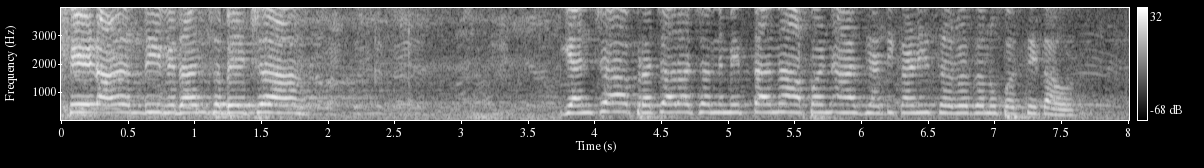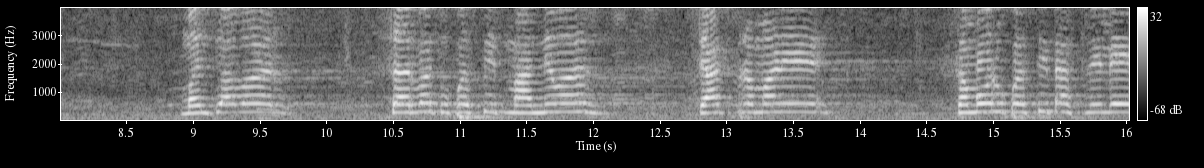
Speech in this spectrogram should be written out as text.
खेड आळंदी विधानसभेच्या यांच्या प्रचाराच्या निमित्तानं आपण आज या ठिकाणी सर्वजण उपस्थित आहोत. मंचावर सर्वच उपस्थित मान्यवर त्याचप्रमाणे समोर उपस्थित असलेले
